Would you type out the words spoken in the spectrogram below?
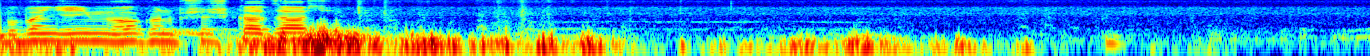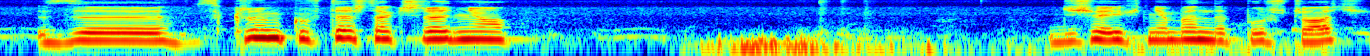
bo będzie im ogon przeszkadzać z, z krymków też tak średnio. Dzisiaj ich nie będę puszczać.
